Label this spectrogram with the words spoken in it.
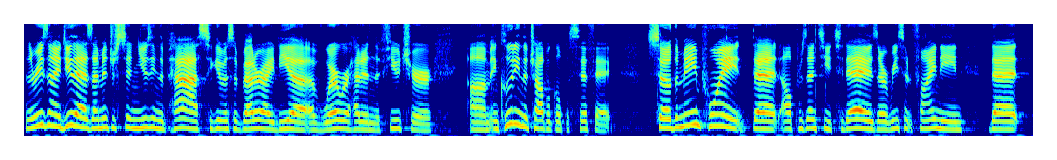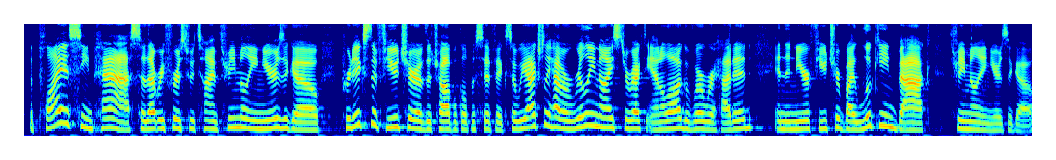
And the reason I do that is I'm interested in using the past to give us a better idea of where we're headed in the future, um, including the tropical Pacific. So the main point that I'll present to you today is our recent finding that the Pliocene past, so that refers to a time 3 million years ago, predicts the future of the tropical Pacific. So we actually have a really nice direct analog of where we're headed in the near future by looking back 3 million years ago.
